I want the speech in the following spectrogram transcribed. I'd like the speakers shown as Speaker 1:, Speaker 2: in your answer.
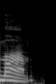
Speaker 1: mom.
